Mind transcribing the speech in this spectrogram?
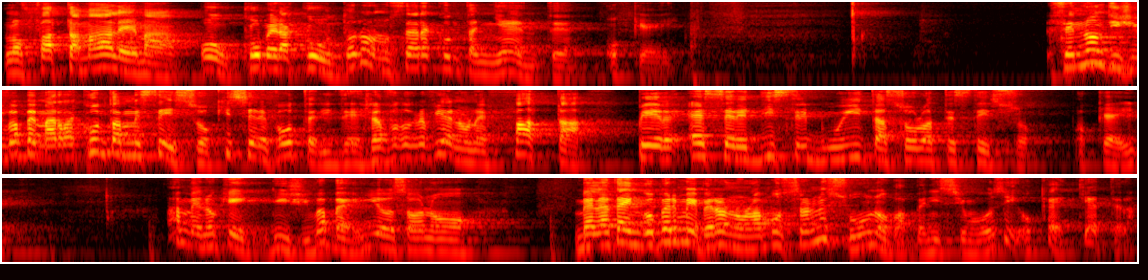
l'ho fatta male, ma oh, come racconto? No, non stai a raccontare niente. Ok. Se non dici, vabbè, ma racconto a me stesso, chi se ne fotte di te? La fotografia non è fatta per essere distribuita solo a te stesso, ok? A meno che dici, vabbè, io sono... me la tengo per me, però non la mostro a nessuno, va benissimo così, ok, chietela.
